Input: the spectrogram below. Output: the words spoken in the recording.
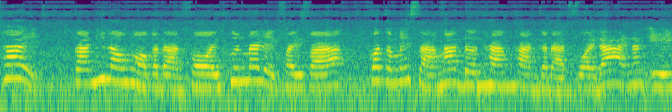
ใช่ การที่เราห่อกระดาษฟอยล์ขึ้นแม่เหล็กไฟฟ้า ก็จะไม่สามารถเดินทางผ่านกระดาษฟอยล์ได้นั่นเอง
